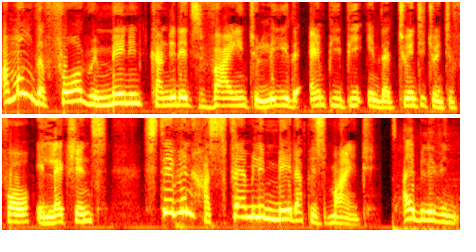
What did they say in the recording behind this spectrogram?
Among the four remaining candidates vying to lead the NPP in the 2024 elections, Stephen has firmly made up his mind. I believe in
